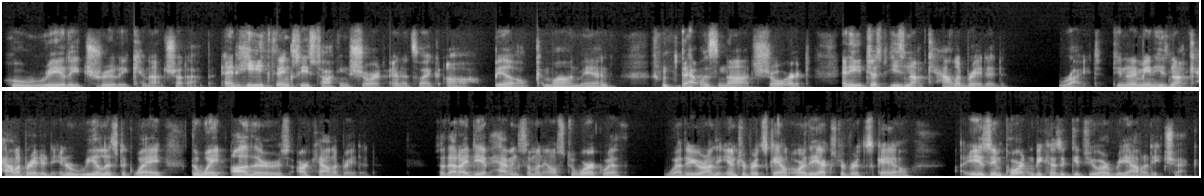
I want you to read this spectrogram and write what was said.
who really, truly cannot shut up. And he thinks he's talking short. And it's like, oh, Bill, come on, man. that was not short. And he just, he's not calibrated right. Do you know what I mean? He's not calibrated in a realistic way, the way others are calibrated. So that idea of having someone else to work with, whether you're on the introvert scale or the extrovert scale, is important because it gives you a reality check.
